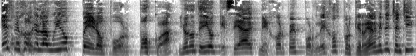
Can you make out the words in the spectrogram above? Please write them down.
es mejor que Black Widow, pero por poco, ¿ah? Yo no te digo que sea mejor pues, por lejos, porque realmente Chanchi,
